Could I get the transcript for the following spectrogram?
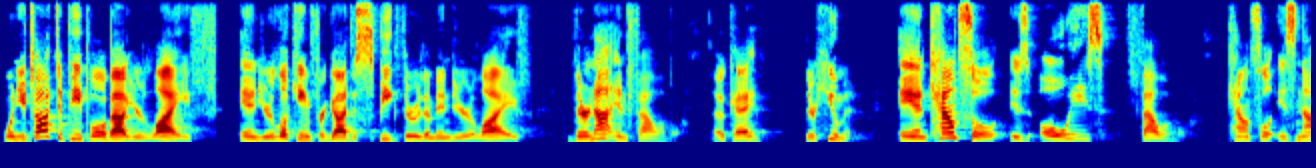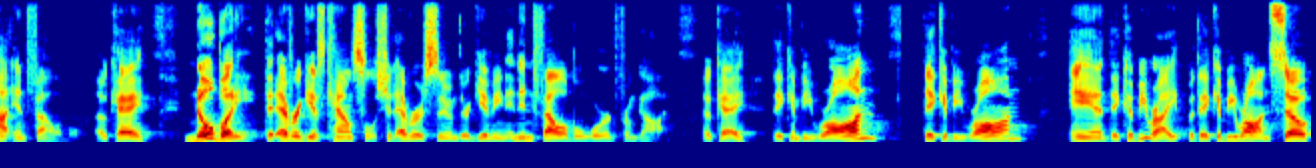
when you talk to people about your life and you're looking for God to speak through them into your life, they're not infallible, okay? They're human. And counsel is always fallible. Counsel is not infallible, okay? Nobody that ever gives counsel should ever assume they're giving an infallible word from God. Okay? They can be wrong, they could be wrong, and they could be right, but they could be wrong. So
